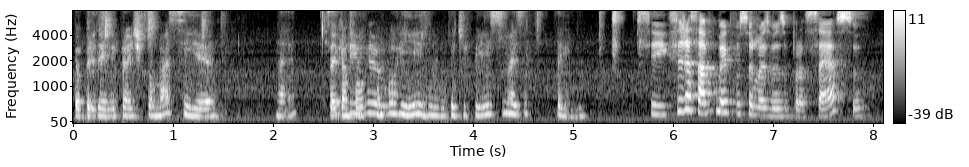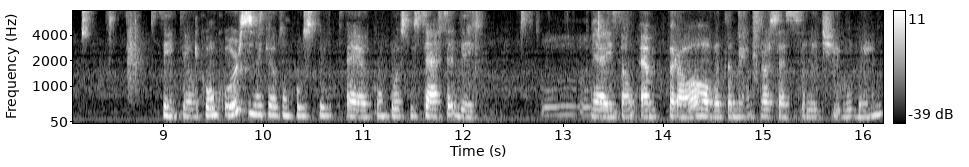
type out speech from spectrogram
Eu pretendo ir para diplomacia, né? Sei que é um pouco concorrido, um pouco difícil, mas eu pretendo. Sim. Você já sabe como é que funciona mais ou menos o processo? Sim, tem um É concurso, concurso? né, que é o concurso, é, o concurso CACD. Hum, E aí são, é prova, também é um processo seletivo bem,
